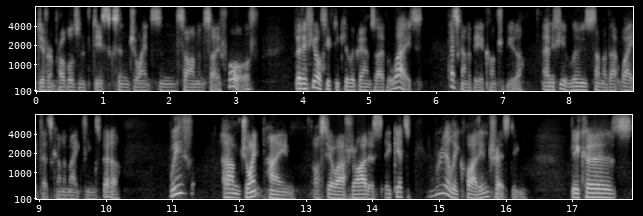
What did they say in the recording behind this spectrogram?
different problems with discs and joints and so on and so forth. But if you're 50 kilograms overweight, that's going to be a contributor. And if you lose some of that weight, that's going to make things better. With um, joint pain, osteoarthritis, it gets really quite interesting because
